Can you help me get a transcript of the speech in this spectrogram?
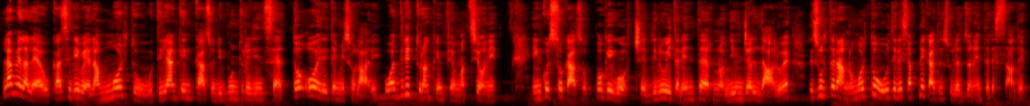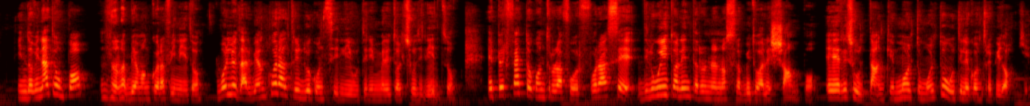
La melaleuca si rivela molto utile anche in caso di punture di insetto o eritemi solari o addirittura anche infiammazioni. In questo caso poche gocce diluite all'interno di un gel d'aloe risulteranno molto utili se applicate sulle zone interessate. Indovinate un po'? Non abbiamo ancora finito. Voglio darvi ancora altri due consigli utili in merito al suo utilizzo. È perfetto contro la forfora se diluito all'interno del nostro abituale shampoo e risulta anche molto molto utile contro i pidocchi.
